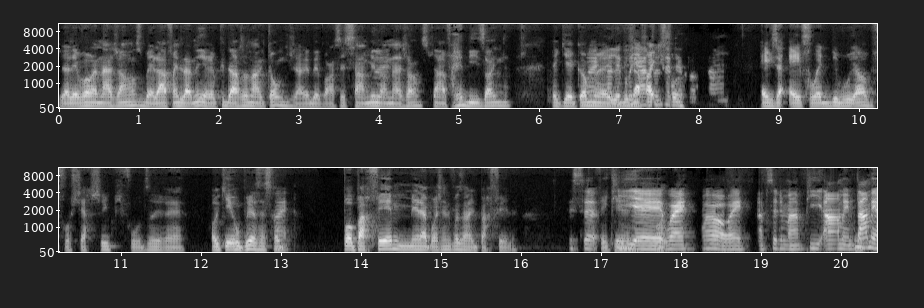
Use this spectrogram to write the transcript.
J'allais voir une agence, ben là, à la fin de l'année, il y aurait plus d'argent dans le compte, j'aurais dépensé 100 000 en agence, puis en frais de design. Fait qu'il y a comme, euh, il y a des affaires qu'il faut. Exact. Il faut être débrouillard, puis il faut chercher, puis il faut dire, euh, OK, au pire, ça sera pas parfait, mais la prochaine fois, ça va être parfait. Là. C'est ça. Puis, euh, ouais. ouais, ouais, absolument. Puis en même temps, mais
